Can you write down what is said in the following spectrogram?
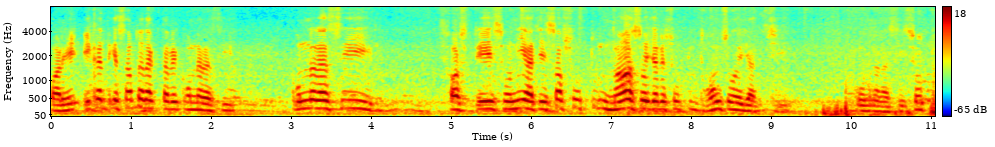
পারে। এখান থেকে সাবধান রাখতে হবে কন্যা রাশি। কন্যা রাশির ষষ্ঠে শনি আছে, সব শত্রু নাশ হয়ে যাবে, শত্রু ধ্বংস হয়ে যাচ্ছে। কন্যা রাশি শত্রু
